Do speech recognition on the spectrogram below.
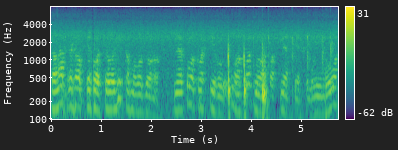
То вона прижала первого чоловіка молодого, на якого квартиру, ну, оформила по смерті, щоб їй було.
